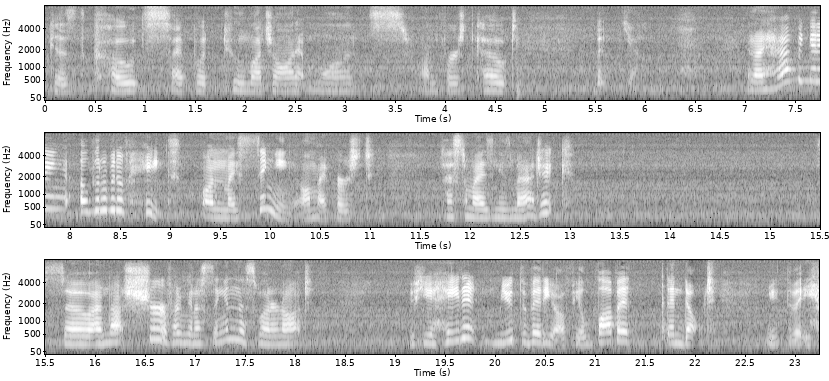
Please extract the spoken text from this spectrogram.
because the coats, I put too much on at once on the first coat. But yeah, and I have been getting a little bit of hate on my singing on my first Customizing Is Magic. So I'm not sure if I'm going to sing in this one or not. If you hate it, mute the video. If you love it, then don't mute the video.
